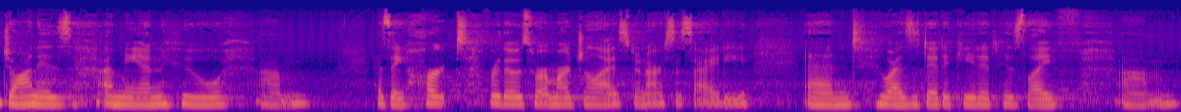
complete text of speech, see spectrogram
John is a man who um, has a heart for those who are marginalized in our society and who has dedicated his life um,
